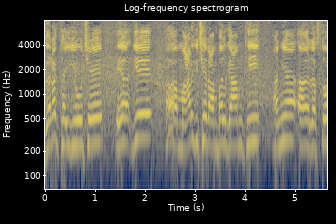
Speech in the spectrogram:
ગરક થઈ ગયું છે. એ જે માર્ગ છે રામબલ ગામથી અન્ય રસ્તો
